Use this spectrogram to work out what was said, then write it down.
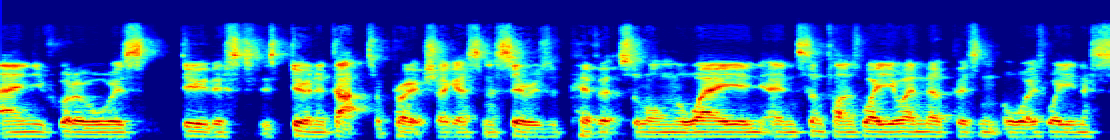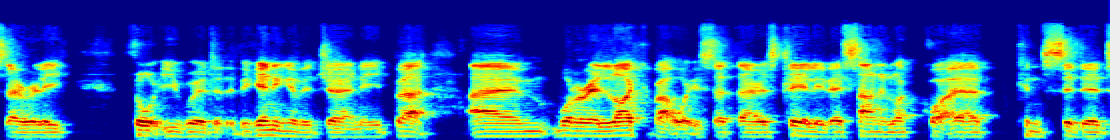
and you've got to always do this, this do an adapt approach, I guess, in a series of pivots along the way, and, and sometimes where you end up isn't always where you necessarily thought you would at the beginning of the journey. But um, what I really like about what you said there is clearly they sounded like quite a considered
